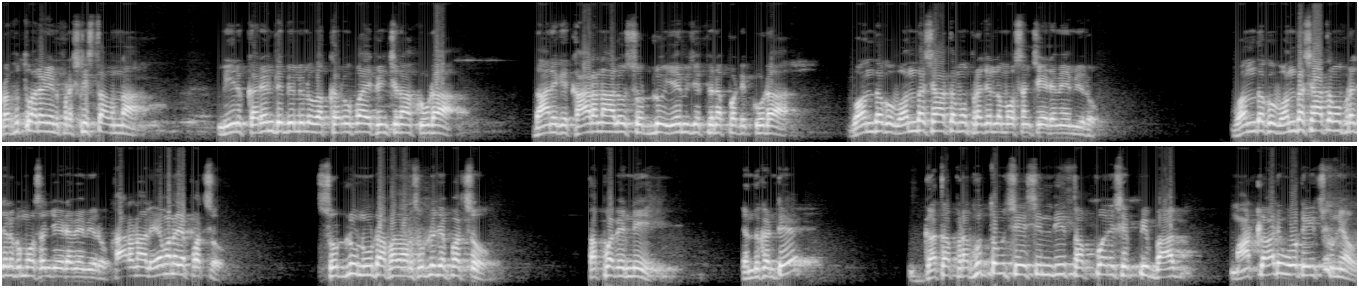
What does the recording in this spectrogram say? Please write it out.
ప్రభుత్వాన్ని నేను ప్రశ్నిస్తూ ఉన్నా. మీరు కరెంటు బిల్లులు ఒక్క రూపాయి పెంచినా కూడా దానికి కారణాలు సొడ్లు ఏమి చెప్పినప్పటికి కూడా వందకు వంద శాతము ప్రజలను మోసం చేయడమే మీరు. వందకు వంద శాతము ప్రజలకు మోసం చేయడమే మీరు. కారణాలు ఏమైనా చెప్పచ్చు? సొడ్లు నూట పదహారు సొడ్లు చెప్పచ్చు. తప్పవన్నీ. ఎందుకంటే గత ప్రభుత్వం చేసింది తప్పు అని చెప్పి బా మాట్లాడి ఓటు వేయించుకున్నావు.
